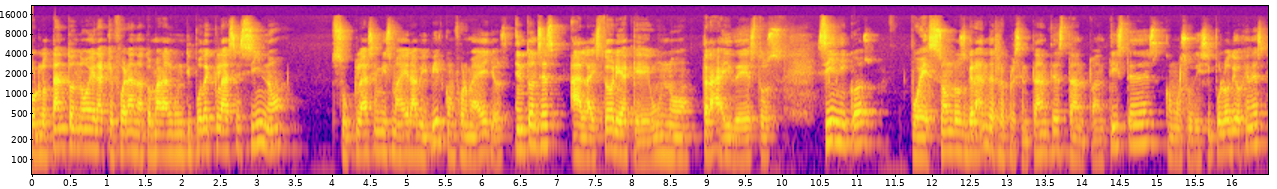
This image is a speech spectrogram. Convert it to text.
Por lo tanto, no era que fueran a tomar algún tipo de clase, sino su clase misma era vivir conforme a ellos. Entonces, a la historia que uno trae de estos cínicos, pues son los grandes representantes, tanto Antístenes como su discípulo Diógenes,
